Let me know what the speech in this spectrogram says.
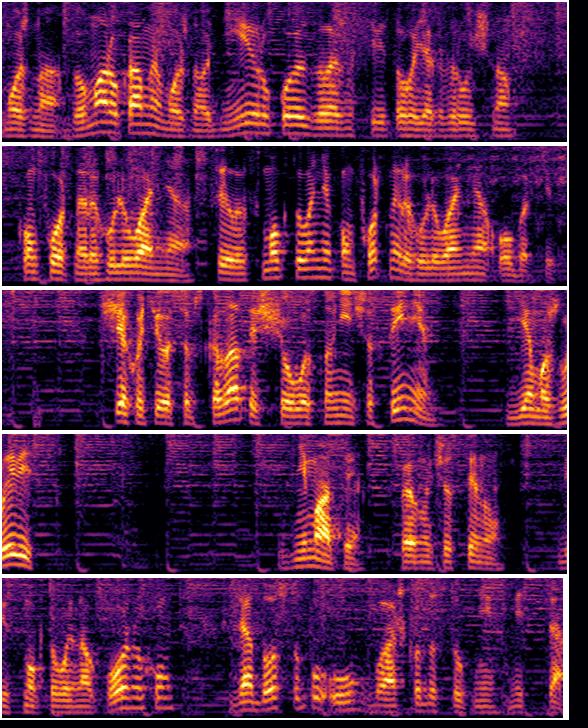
можна двома руками, можна однією рукою, в залежності від того, як зручно. Комфортне регулювання сили смоктування, комфортне регулювання обертів. Ще хотілося б сказати, що в основній частині є можливість знімати певну частину від смоктувального кожуху для доступу у важкодоступні місця.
